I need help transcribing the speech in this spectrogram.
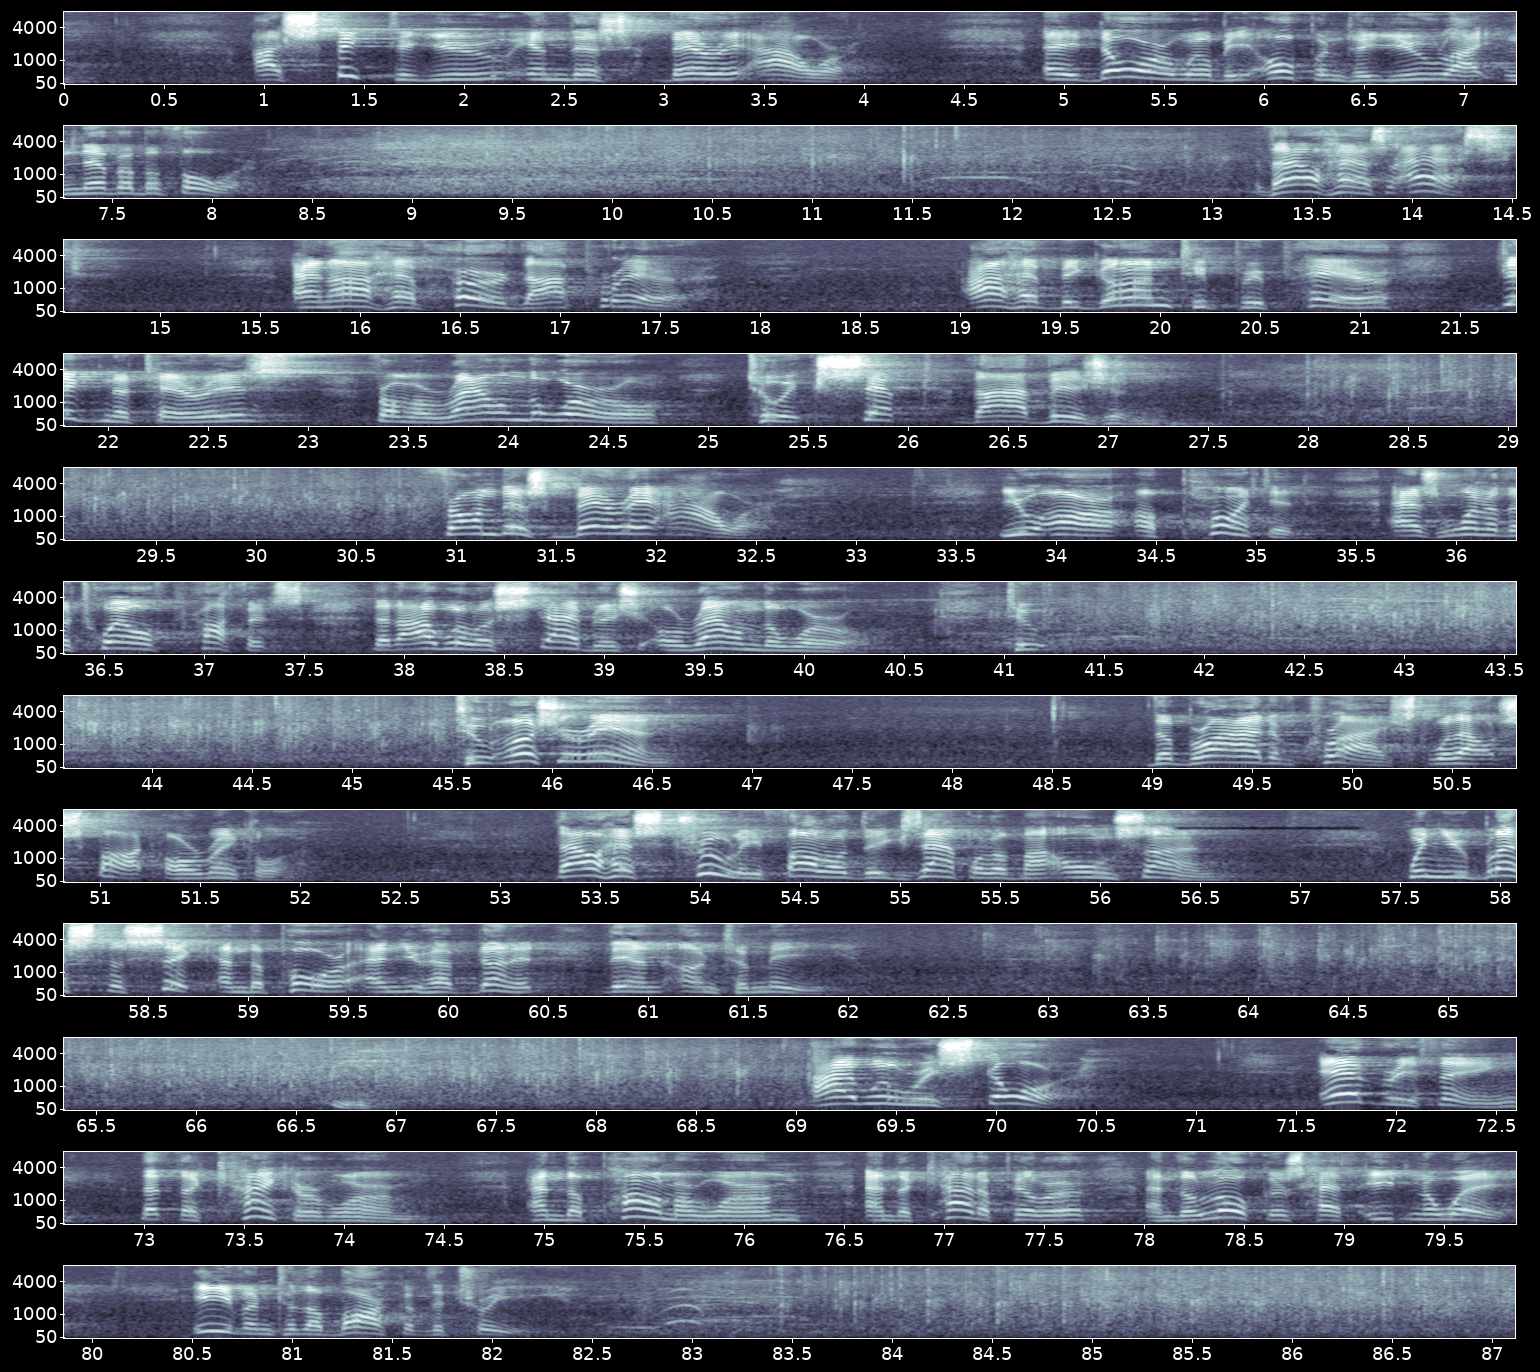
I speak to you in this very hour. A door will be opened to you like never before. Thou hast asked, and I have heard thy prayer. I have begun to prepare dignitaries from around the world to accept thy vision. From this very hour, you are appointed as one of the 12 prophets that I will establish around the world to, to usher in the bride of Christ without spot or wrinkle. Thou hast truly followed the example of my own son. When you bless the sick and the poor, and you have done it then unto me. I will restore everything that the cankerworm and the palmer worm and the caterpillar and the locust hath eaten away, even to the bark of the tree.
